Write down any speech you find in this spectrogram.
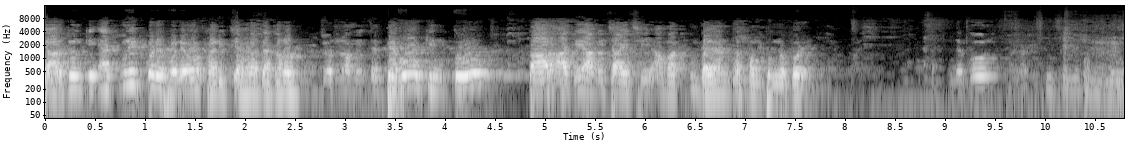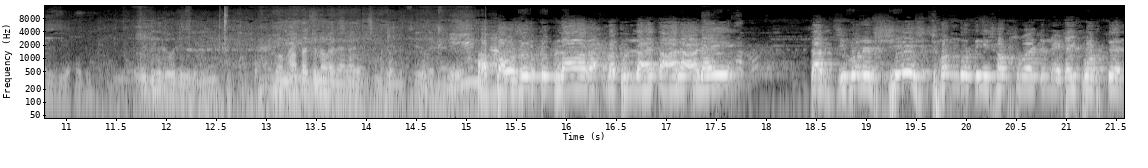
চারজনকে এক মিনিট করে হলেও খালি চেহারা দেখানোর জন্য আমি দেব, কিন্তু তার আগে আমি চাইছি আমার বয়ানটা সম্পূর্ণ করে। দেখুন। তোর জীবনের শেষ ছন্দ তিনি সব সময়ের জন্য এটাই পড়তেন।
